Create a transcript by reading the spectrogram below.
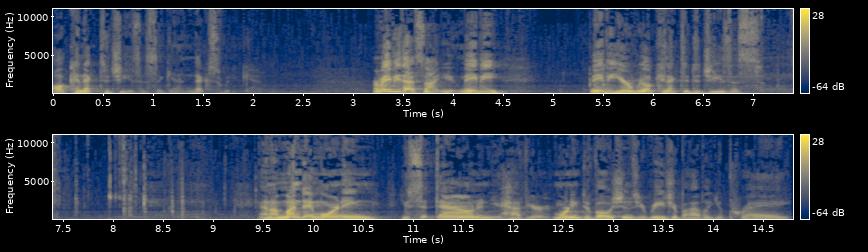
I'll connect to Jesus again next week. Or maybe that's not you. Maybe Maybe you're real connected to Jesus. And on Monday morning, you sit down and you have your morning devotions, you read your Bible, you pray.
